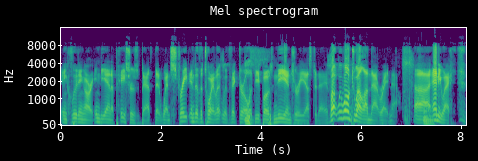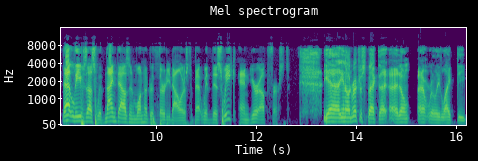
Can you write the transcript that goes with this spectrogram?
including our Indiana Pacers bet that went straight into the toilet with Victor Oladipo's knee injury yesterday. But we won't dwell on that right now. Uh, anyway, that leaves us with $9,130 to bet with this week, and you're up first. Yeah, you know, in retrospect, I, I don't, I don't really like the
